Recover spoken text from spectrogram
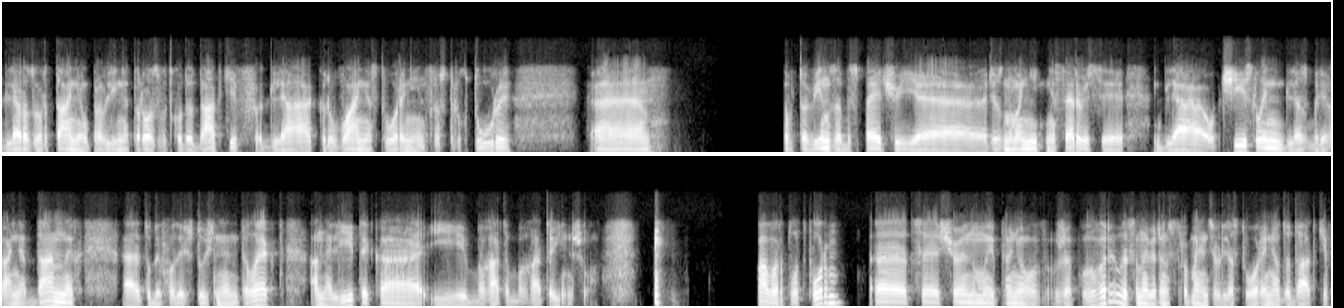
для розгортання, управління та розвитку додатків, для керування створення інфраструктури. Е, Тобто він забезпечує різноманітні сервіси для обчислень, для зберігання даних. Е, Туди входить штучний інтелект, аналітика і багато-багато іншого. Power Platform е, це щойно ми про нього вже поговорили. Це набір інструментів для створення додатків,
